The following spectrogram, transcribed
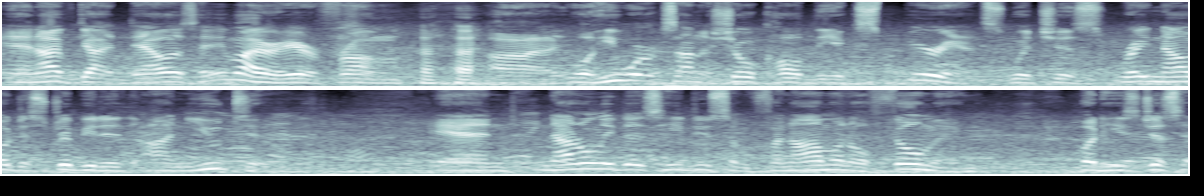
And I've got Dallas Haymeyer here from, uh, well, he works on a show called The Experience, which is right now distributed on YouTube. And not only does he do some phenomenal filming, but he's just,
